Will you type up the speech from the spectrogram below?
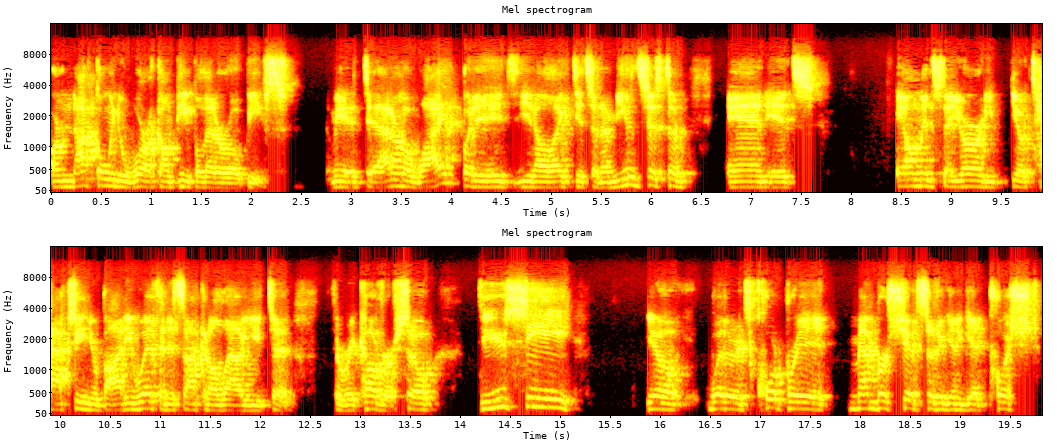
are not going to work on people that are obese. I mean, it, I don't know why, but it's you know like it's an immune system and it's ailments that you're already you know taxing your body with, and it's not going to allow you to to recover. So, do you see, you know, whether it's corporate memberships that are going to get pushed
